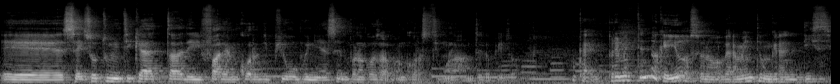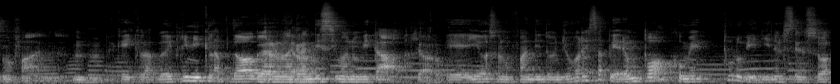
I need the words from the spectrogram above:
E sei sotto un'etichetta, devi fare ancora di più, quindi è sempre una cosa ancora stimolante, capito? Ok, premettendo che io sono veramente un grandissimo fan, Mhm. perché i, club- i primi Club Dog erano una grandissima novità Chiaro. e io sono un fan di Donjo, vorrei sapere un po' come tu lo vedi, nel senso a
